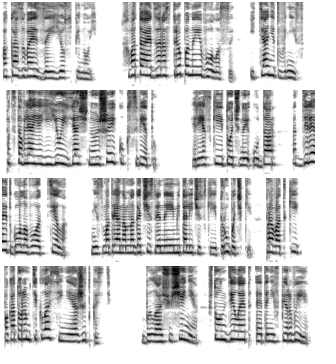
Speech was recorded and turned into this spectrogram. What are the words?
оказываясь за ее спиной. Хватает за растрепанные волосы и тянет вниз, подставляя ее изящную шейку к свету. Резкий и точный удар отделяет голову от тела, несмотря на многочисленные металлические трубочки, проводки, по которым текла синяя жидкость. Было ощущение, что он делает это не впервые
